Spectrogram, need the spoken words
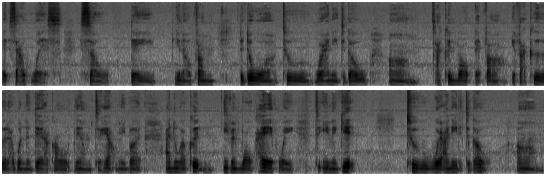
at Southwest. So they, you know, from the door to where I need to go, um, I couldn't walk that far. If I could, I wouldn't have dare called them to help me, but I knew I couldn't even walk halfway to even get to where I needed to go um,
